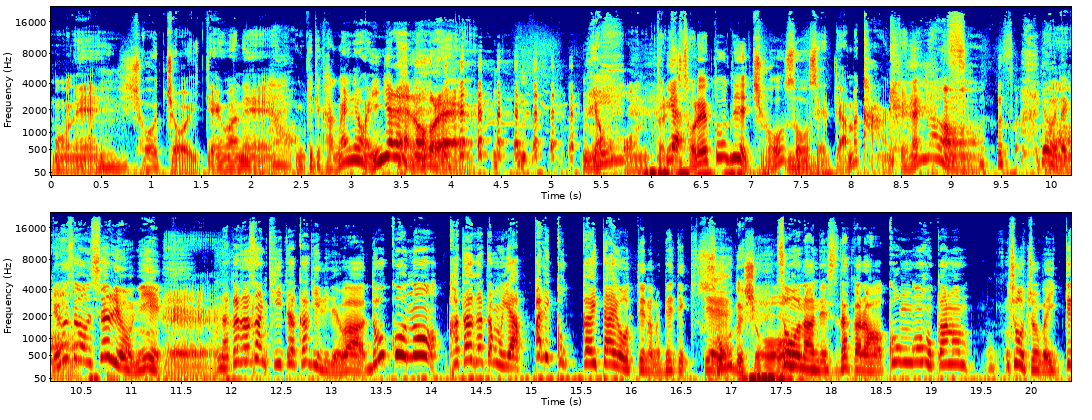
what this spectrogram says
もうね、省庁移転はね、本気で考えない方がいいんじゃないの？これ。いや、本当に。それとね、地方創生ってあんま関係ないじゃん。でも竹野さんおっしゃるように、ええ中澤さん聞いた限りでは、どこの方々もやっぱり国会対応っていうのが出てきて。そうでしょ？そうなんです。だから今後他の省庁が行って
